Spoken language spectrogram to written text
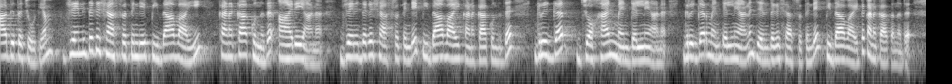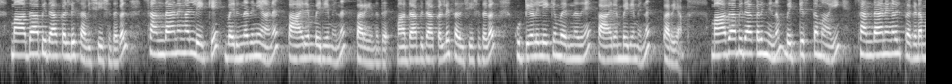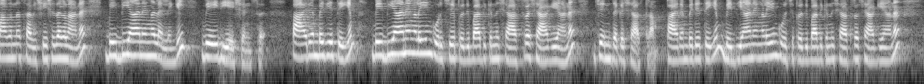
ആദ്യത്തെ ചോദ്യം. ജനിതക ശാസ്ത്രത്തിന്റെ പിതാവായി കണക്കാക്കുന്നത് ആരെയാണ്? ജനിതക ശാസ്ത്രത്തിന്റെ പിതാവായി കണക്കാക്കുന്നത് ഗ്രിഗർ ജൊഹാൻ മെൻഡലിനെയാണ്. ഗ്രിഗർ മെൻഡലിനെയാണ് ജനിതക ശാസ്ത്രത്തിന്റെ പിതാവായിട്ട് കണക്കാക്കുന്നത്. മാതാപിതാക്കളുടെ സവിശേഷതകൾ സന്താനങ്ങളിലേക്ക് വരുന്നതിനെയാണ് പാരമ്പര്യമെന്ന് പറയുന്നത്. മാതാപിതാക്കളുടെ സവിശേഷതകൾ കുട്ടികളിലേക്കും വരുന്നതിനെ പാരമ്പര്യമെന്ന് പറയാം. മാതാപിതാക്കളിൽ നിന്നും വ്യത്യസ്തമായി സന്താനങ്ങളിൽ പ്രകടമാകുന്ന സവിശേഷതകളാണ് വ്യതിയാനങ്ങൾ അല്ലെങ്കിൽ വേരിയേഷൻസ് പാരമ്പര്യത്തെയും വ്യതിയാനങ്ങളെയും കുറിച്ച് പ്രതിപാദിക്കുന്ന ശാസ്ത്രശാഖയാണ് ജനിതകശാസ്ത്രം. പാരമ്പര്യത്തെയും വ്യതിയാനങ്ങളെയും കുറിച്ച് പ്രതിപാദിക്കുന്ന ശാസ്ത്രശാഖയാണ്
